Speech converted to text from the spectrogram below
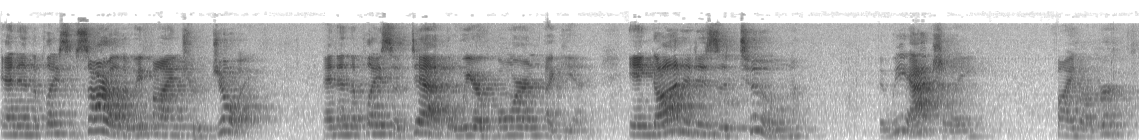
And in the place of sorrow that we find true joy. And in the place of death that we are born again. In God, it is a tomb that we actually find our birth.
